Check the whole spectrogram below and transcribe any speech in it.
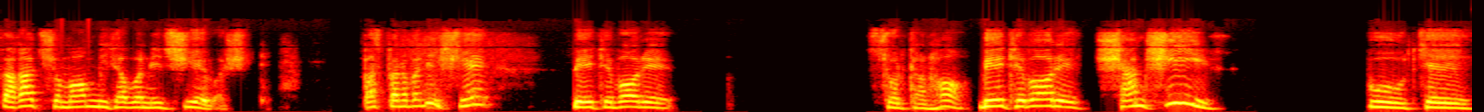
فقط شما می‌توانید شیعه باشید. پس بنابراین شیعه به اعتبار سلطان ها به اعتبار شمشیر بود که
